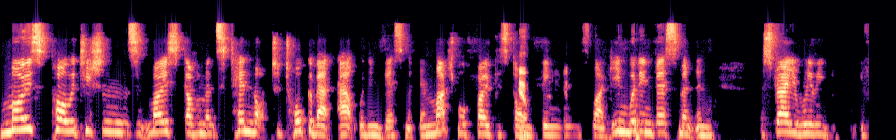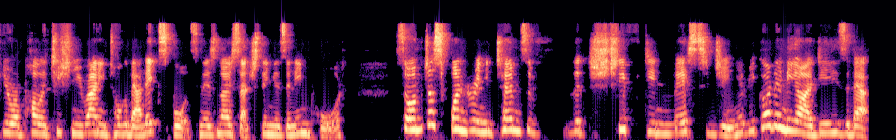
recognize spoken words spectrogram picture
Most politicians, most governments tend not to talk about outward investment. They're much more focused on yep. things like inward investment. And Australia really, if you're a politician, you only talk about exports and there's no such thing as an import. So I'm just wondering, in terms of the shift in messaging. Have you got any ideas about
